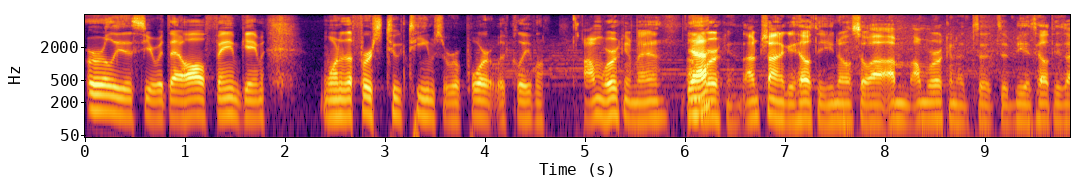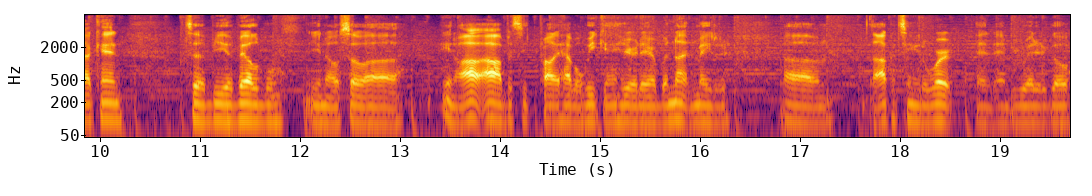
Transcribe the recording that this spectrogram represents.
early this year with that Hall of Fame game. One of the first two teams to report with Cleveland. I'm working, man. Yeah? I'm working. I'm trying to get healthy, you know. So I, am I'm working to, to be as healthy as I can, to be available, you know. So uh, you know, I'll, I'll obviously probably have a weekend here or there, but nothing major. Um, I'll continue to work and, and, be ready to go.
